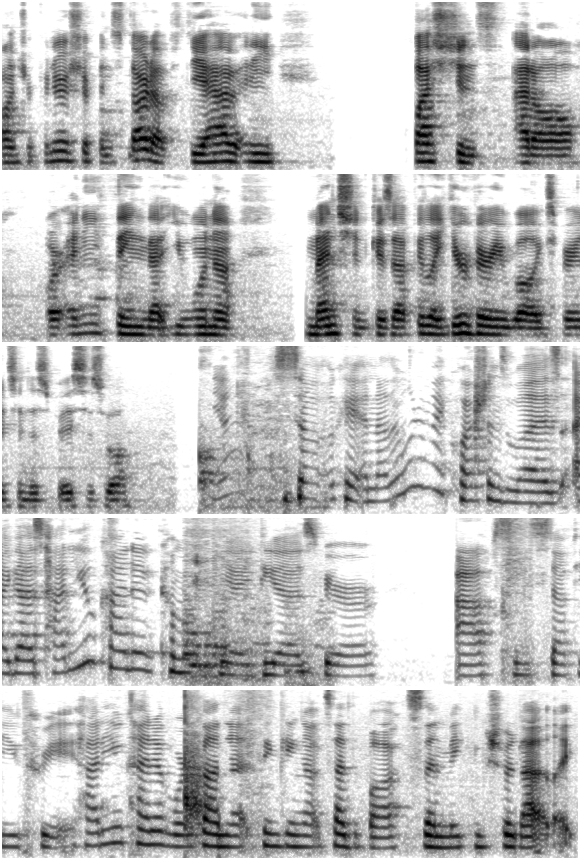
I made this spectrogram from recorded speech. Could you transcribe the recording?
entrepreneurship and startups. Do you have any questions at all or anything that you want to mention? Because I feel like you're very well experienced in this space as well. Yeah. So, okay, another one of my questions was I guess, how do you kind of come up with the ideas for your apps and stuff you create? How do you kind of work on that thinking outside the box and making sure that, like,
